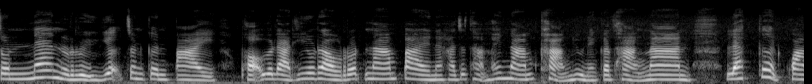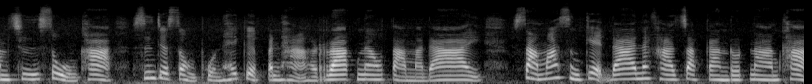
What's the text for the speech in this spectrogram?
จนแน่นหรือเยอะจนเกินไป เพราะเวลาที่เรารดน้ำไปนะคะ จะทำให้น้ำขังอยู่ในกระถางนาน และเกิดความชื้นสูงค่ะ ซึ่งจะส่งผลให้เกิดปัญหารากเน่าตามมาได้ สามารถสังเกตได้นะคะจากการรดน้ำค่ะ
